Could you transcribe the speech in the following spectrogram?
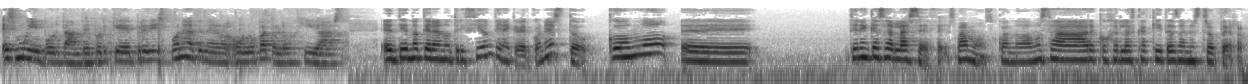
es muy importante porque predispone a tener o no patologías. Entiendo que la nutrición tiene que ver con esto. ¿Cómo eh, tienen que ser las heces? Vamos, cuando vamos a recoger las caquitas de nuestro perro.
